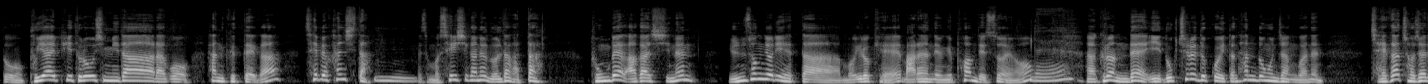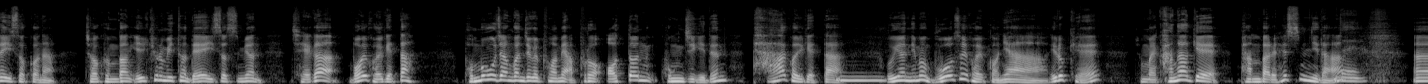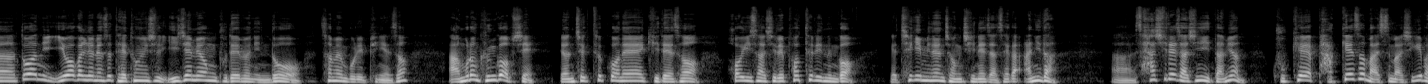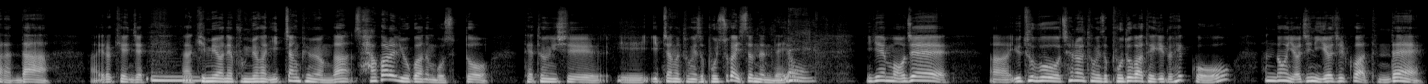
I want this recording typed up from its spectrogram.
또 VIP 들어오십니다라고 한 그때가 새벽 1시다. 음. 그래서 뭐 3시간을 놀다 갔다. 동백 아가씨는 윤석열이 했다. 뭐 이렇게 말하는 내용이 포함됐어요. 네. 아, 그런데 이 녹취를 듣고 있던 한동훈 장관은 제가 저 자리에 있었거나 저 금방 1km 내에 있었으면 제가 뭘 걸겠다. 법무부 장관직을 포함해 앞으로 어떤 공직이든 다 걸겠다. 음. 의원님은 무엇을 걸 거냐. 이렇게 정말 강하게 반발을 했습니다. 네. 아, 또한 이와 관련해서 대통령실 이재명 부대변인도 서면 브리핑에서 아무런 근거 없이 면책 특권에 기대서 허위 사실을 퍼뜨리는 거 책임 있는 정치인의 자세가 아니다. 아, 사실에 자신이 있다면 국회 밖에서 말씀하시기 바란다. 아, 이렇게 이제 음. 아, 김 의원의 분명한 입장 표명과 사과를 요구하는 모습도 대통령실 이 입장을 통해서 볼 수가 있었는데요. 네. 이게 뭐 어제 어, 유튜브 채널을 통해서 보도가 되기도 했고 한동안 여진이 이어질 것 같은데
